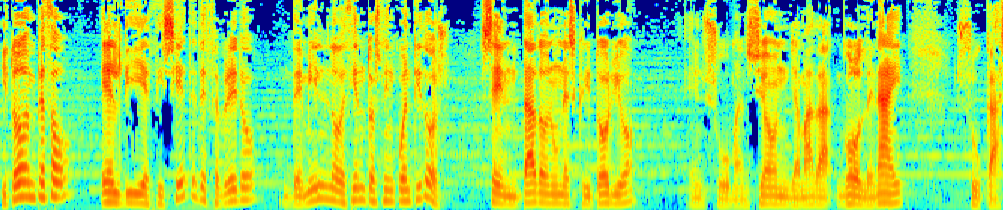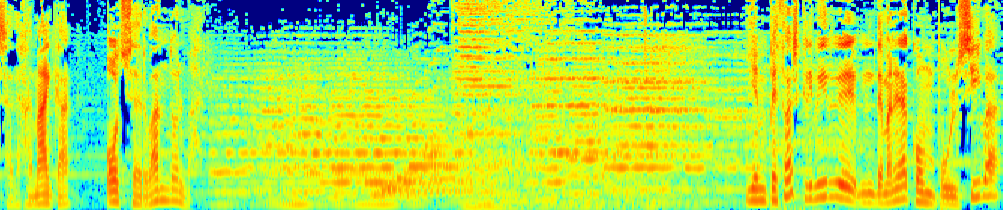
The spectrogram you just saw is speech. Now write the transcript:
Y todo empezó el 17 de febrero de 1952, sentado en un escritorio en su mansión llamada Golden Night, su casa de Jamaica, observando el mar. Y empezó a escribir eh, de manera compulsiva,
